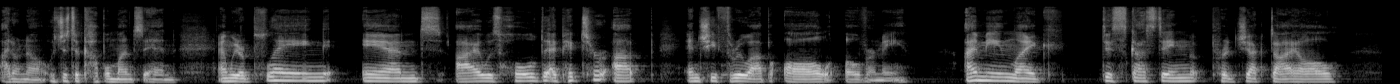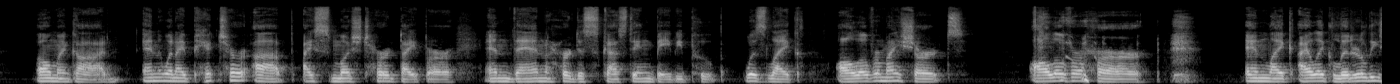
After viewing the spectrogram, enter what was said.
I don't know, it was just a couple months in. And we were playing, and I was holding, I picked her up, and she threw up all over me. I mean, like disgusting projectile. Oh my God. And when I picked her up, I smushed her diaper, and then her disgusting baby poop was like all over my shirt, all over her. And like, I like literally,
